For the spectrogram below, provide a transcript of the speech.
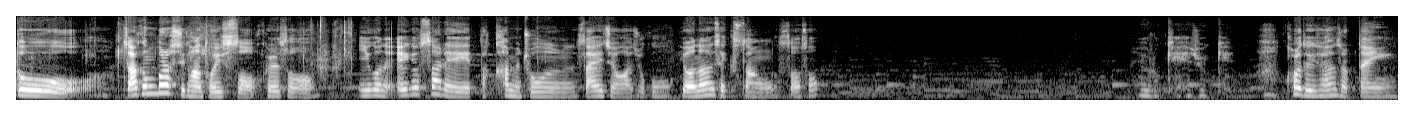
또 작은 브러쉬가 하나 더 있어. 그래서 이거는 애교살에 딱 하면 좋은 사이즈여가지고 연한 색상 써서 이렇게 해줄게. 컬러 되게 자연스럽다잉.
